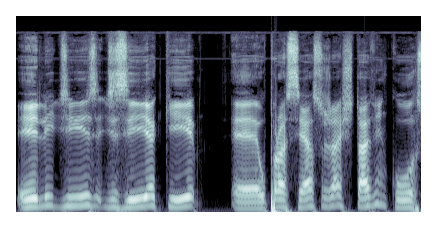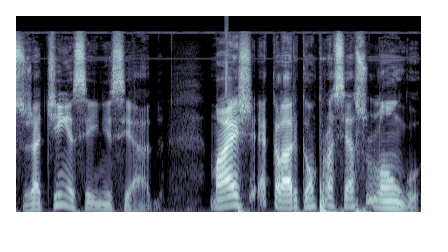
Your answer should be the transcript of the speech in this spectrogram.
ele diz, dizia que é, o processo já estava em curso, já tinha se iniciado. Mas é claro que é um processo longo,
